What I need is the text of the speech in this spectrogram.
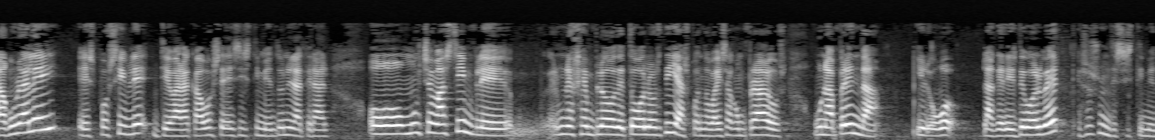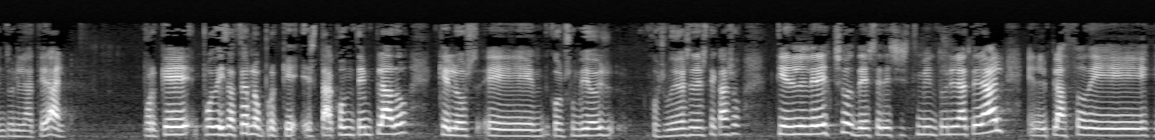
alguna ley, es posible llevar a cabo ese desistimiento unilateral. O mucho más simple, un ejemplo de todos los días, cuando vais a compraros una prenda y luego la queréis devolver, eso es un desistimiento unilateral. ¿Por qué podéis hacerlo? Porque está contemplado que los eh, consumidores, consumidores en este caso tienen el derecho de ese desistimiento unilateral en el plazo de,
